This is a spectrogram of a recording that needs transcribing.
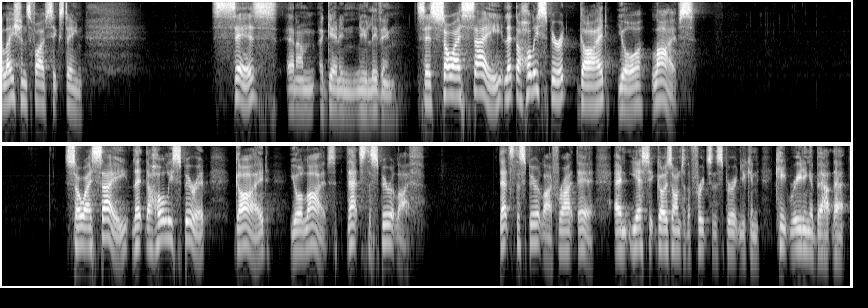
Galatians 5:16 says, and I'm again in New Living, says, "So I say, let the Holy Spirit guide your lives." So I say, let the Holy Spirit guide your lives. That's the spirit life. That's the spirit life right there. And yes, it goes on to the fruits of the spirit, you can keep reading about that.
